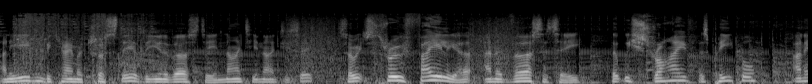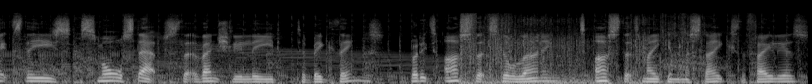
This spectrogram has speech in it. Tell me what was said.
and he even became a trustee of the university in 1996. So it's through failure and adversity that we strive as people, and it's these small steps that eventually lead to big things. But it's us that's still learning, it's us that's making the mistakes, the failures,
